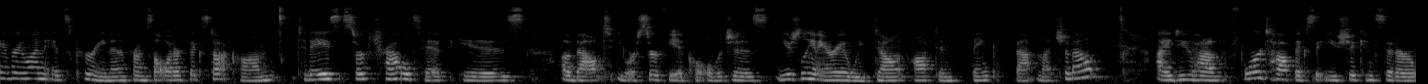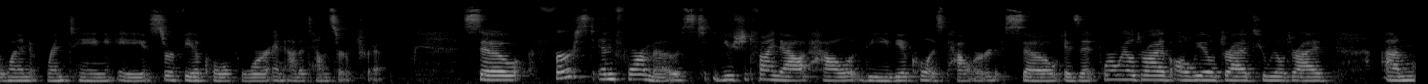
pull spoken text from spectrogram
Hey everyone, it's Karina from saltwaterfix.com. Today's surf travel tip is about your surf vehicle, which is usually an area we don't often think that much about. I do have four topics that you should consider when renting a surf vehicle for an out-of-town surf trip. So first and foremost, you should find out how the vehicle is powered. So is it four-wheel drive, all-wheel drive, two-wheel drive? Um,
